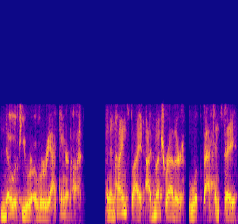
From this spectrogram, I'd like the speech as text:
know if you were overreacting or not. And in hindsight, I'd much rather look back and say,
